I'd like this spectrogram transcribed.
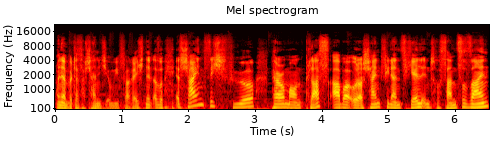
Und dann wird das wahrscheinlich irgendwie verrechnet. Also es scheint sich für Paramount Plus aber oder scheint finanziell interessant zu sein,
